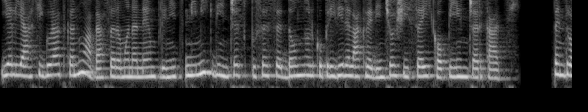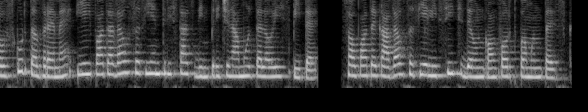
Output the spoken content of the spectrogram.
El i-a asigurat că nu avea să rămână neîmplinit nimic din ce spusese Domnul cu privire la credincioșii săi copii încercați. Pentru o scurtă vreme, ei poate aveau să fie întristați din pricina multelor ispite, sau poate că aveau să fie lipsiți de un confort pământesc.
